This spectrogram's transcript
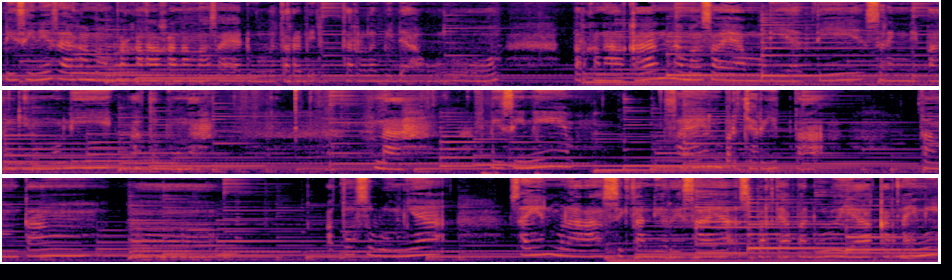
Di sini saya akan memperkenalkan nama saya dulu terlebih, terlebih dahulu. Perkenalkan, nama saya Mulyati, sering dipanggil Muli atau Bunga. Nah, di sini menarasikan diri saya seperti apa dulu ya karena ini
